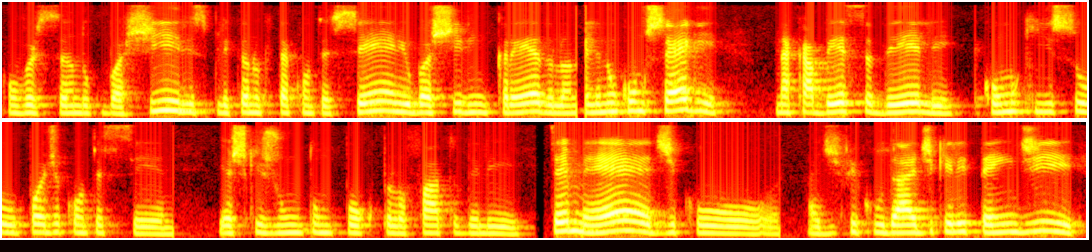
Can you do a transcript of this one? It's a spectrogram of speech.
conversando com o Bashir, explicando o que está acontecendo, e o Bashir incrédulo, ele não consegue na cabeça dele como que isso pode acontecer. Né? E acho que junta um pouco pelo fato dele ser médico, a dificuldade que ele tem de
